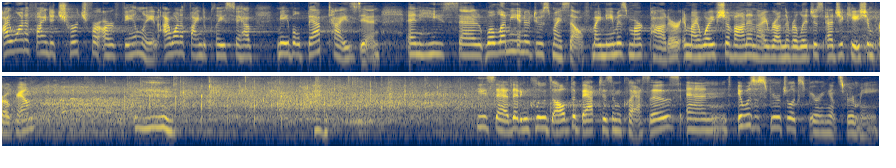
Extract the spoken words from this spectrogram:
I want to find a church for our family, and I want to find a place to have Mabel baptized in. And he said, Well, let me introduce myself. My name is Mark Potter, and my wife Siobhan and I run the religious education program. he said that includes all of the baptism classes, and it was a spiritual experience for me.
